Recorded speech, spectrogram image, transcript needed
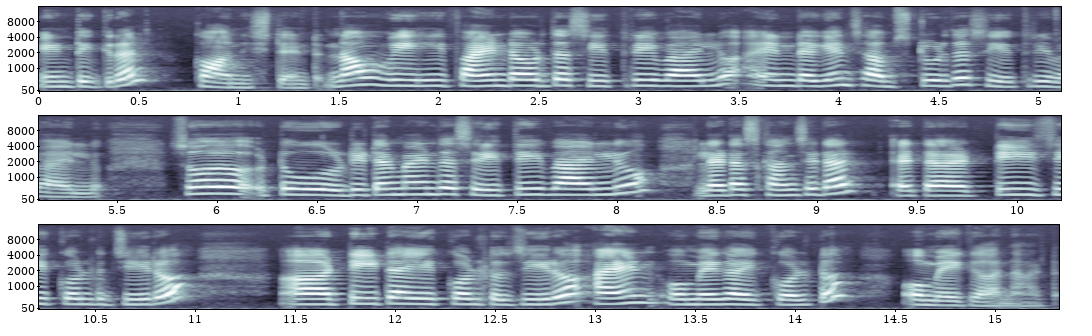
integral constant. Now we find out the c3 value and again substitute the c3 value. So to determine the c3 value let us consider at uh, t is equal to 0 uh, theta equal to 0 and omega equal to omega naught.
